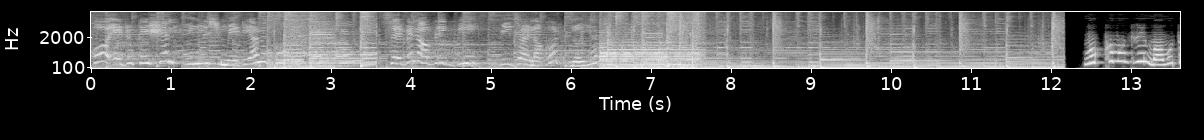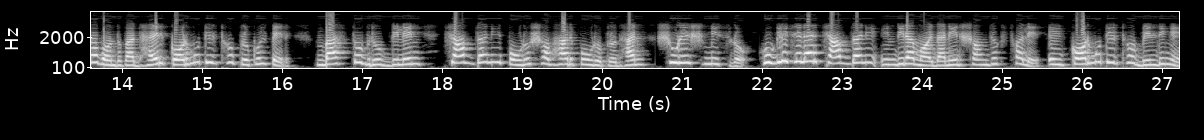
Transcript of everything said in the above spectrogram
co education English medium school seven oblique B Bijoynagar, Naihati. মুখ্যমন্ত্রী মমতা বন্দ্যোপাধ্যায়ের কর্মতীর্থ প্রকল্পের বাস্তব রূপ দিলেন চাঁপদানি পৌরসভার পৌরপ্রধান সুরেশ মিশ্র। হুগলি জেলার চাঁপদানি ইন্দিরা ময়দানের সংযোগস্থলে এই কর্মতীর্থ বিল্ডিং এ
